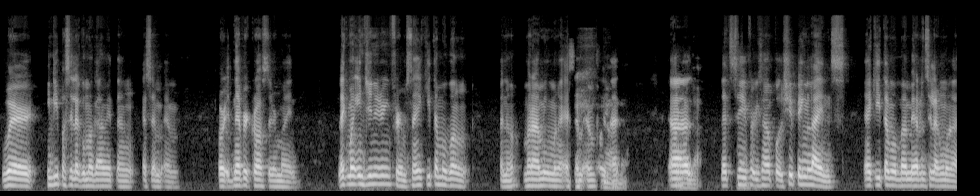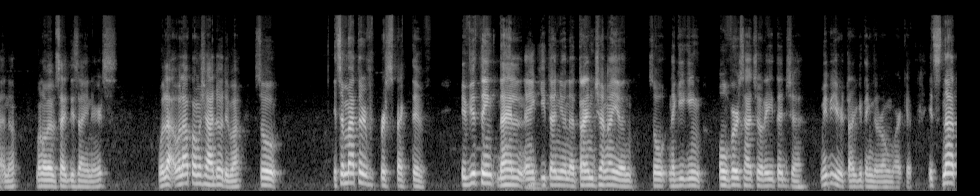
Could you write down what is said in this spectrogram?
where hindi pa sila gumagamit ng SMM or it never crossed their mind. Like mga engineering firms, nakikita mo bang ano, maraming mga SMM for that? Uh, let's say for example, shipping lines. Nakikita mo ba meron silang mga ano, mga website designers? Wala wala pa masyado, 'di ba? So it's a matter of perspective. If you think dahil nakikita niyo na trend siya ngayon, so nagiging oversaturated siya, maybe you're targeting the wrong market. It's not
